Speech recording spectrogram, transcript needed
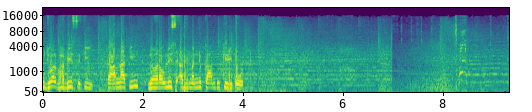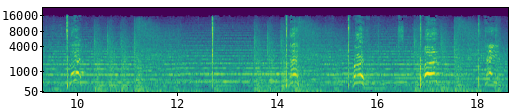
उज्जवल भविष्य की कामना की। लोहरौली से अभिमन्यु कांडू की रिपोर्ट। Hey!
